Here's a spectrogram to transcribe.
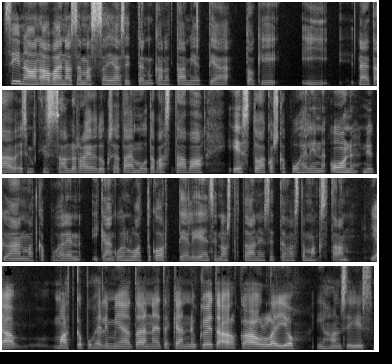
siinä on avainasemassa ja sitten kannattaa miettiä toki näitä esimerkiksi saldorajoituksia tai muuta vastaavaa estoa, koska puhelin on nykyään matkapuhelin ikään kuin luottokortti, eli ensin nostetaan ja sitten vasta maksetaan. Ja matkapuhelimia tai näitä kännyköitä alkaa olla jo ihan siis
